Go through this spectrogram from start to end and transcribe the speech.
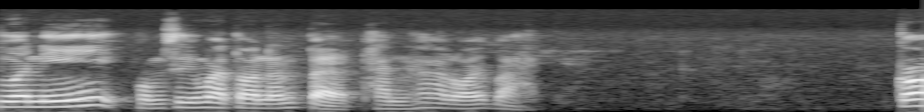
ตัวนี้ผมซื้อมาตอนนั้น 8,500 บาท ก็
